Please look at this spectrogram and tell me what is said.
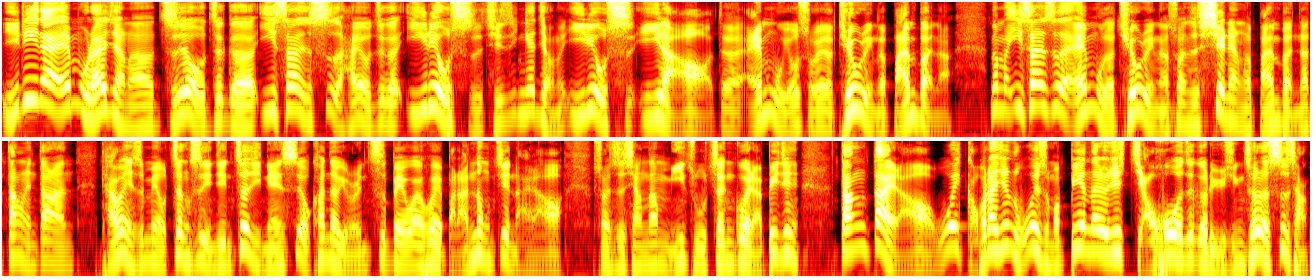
以历代 M 来讲呢，只有这个一三四，还有这个一六十，其实应该讲的一六十一了啊。这个 M 有所谓的 Touring 的版本啊。那么一三四 M 的 Touring 呢，算是限量的版本。那当然，当然，台湾也是没有正式引进。这几年是有看到有人自备外汇把它弄进来了啊，算是相当弥足珍贵了。毕竟当代了啊，我也搞不太清楚为什么 BMW 去搅和这个旅行车的市场。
